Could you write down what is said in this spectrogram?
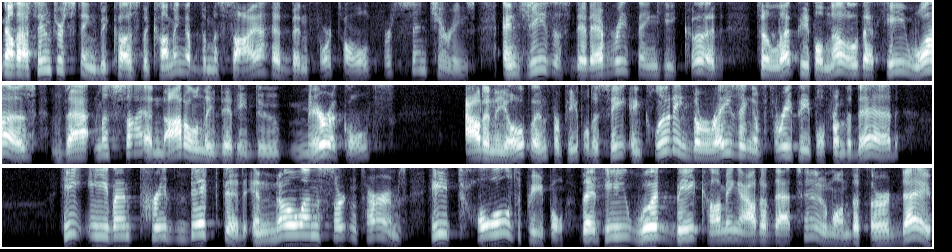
Now, that's interesting because the coming of the Messiah had been foretold for centuries. And Jesus did everything he could to let people know that he was that Messiah. Not only did he do miracles out in the open for people to see, including the raising of three people from the dead, he even predicted in no uncertain terms. He told people that he would be coming out of that tomb on the third day.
